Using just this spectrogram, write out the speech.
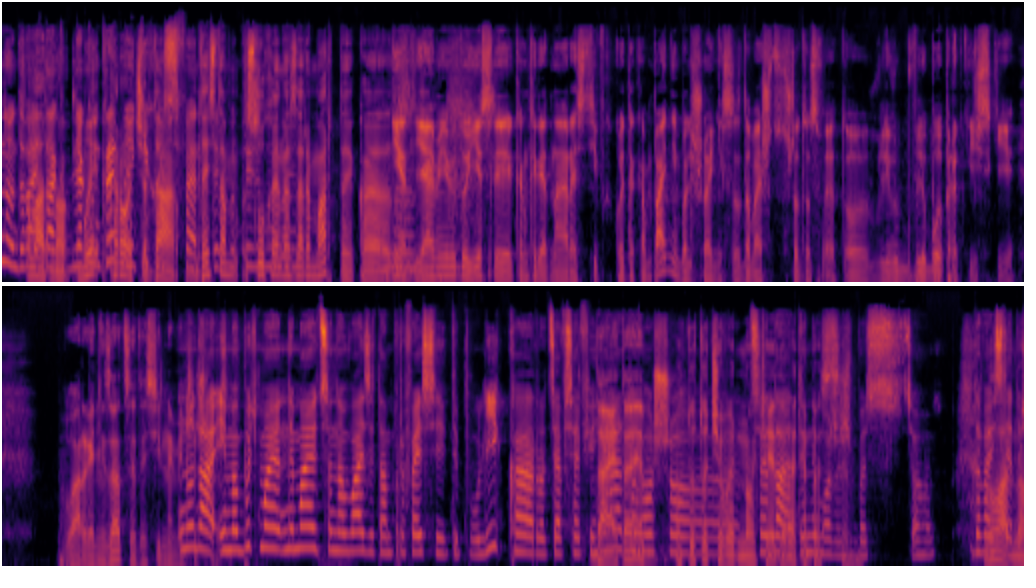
Ну, давай Ладно, так, для ми, конкретно коротше, якихось да, сфер. десь типу, там ти ж слухає не- Назаре Марта, яка Нет, я имею в виду, если конкретно расти в какой-то компании большой, а не создавать что- что-то свое, то в, в любой практически организации это сильно меньше Ну так, да, і, мабуть, має, не маються на увазі там професії, типу лікар, оця вся фігня, Да, це- того, що Тут очевидно, це, окей, да, давайте ти не без можеш без цього. Давай ну, ладно,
